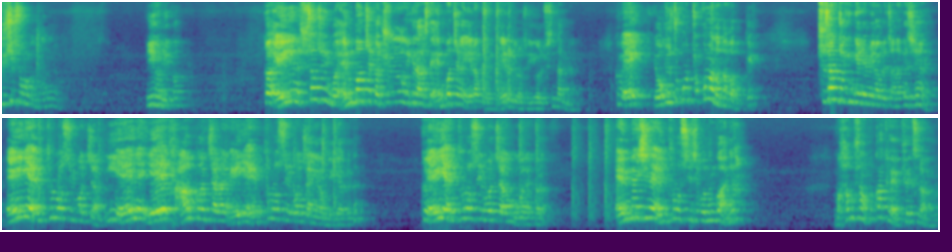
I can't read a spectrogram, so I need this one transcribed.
규칙성을 갖는 거예요. 이해갑니까? 그러니까 A는 추상적인 거야. n번째가 쭉 이렇게 나갔을 때 n번째가 얘라고. 예를 들어서 이걸 쓴다면. 그럼 A 여기서 조금 조금만 더 나가 볼게. 추상적인 개념이라고 그랬잖아, 그치? A의 n 플러스 1번째 이 n의 얘 다음 번째는 A의 n 플러스 1번째이라고 얘기하거든. 그 A의 n 플러스 1번째는 뭐가 될까요? n 대신에 n 플러스 1 집어넣은 거 아니야? 이거 함수랑 똑같아요, fx랑.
